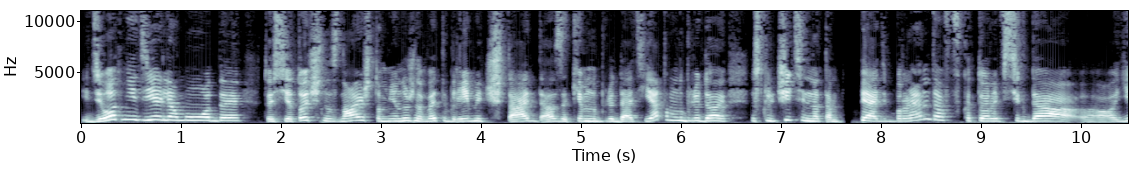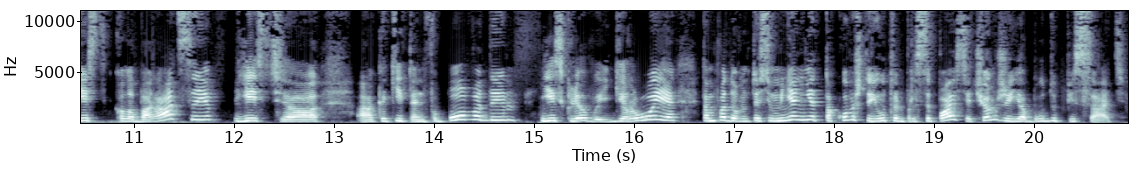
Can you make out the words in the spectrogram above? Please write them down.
Идет неделя моды, то есть я точно знаю, что мне нужно в это время читать, да, за кем наблюдать. Я там наблюдаю исключительно там пять брендов, в которые всегда э, есть коллаборации, есть э, э, какие-то инфоповоды, есть клевые герои, и тому подобное. То есть у меня нет такого, что я утром просыпаюсь, о чем же я буду писать.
